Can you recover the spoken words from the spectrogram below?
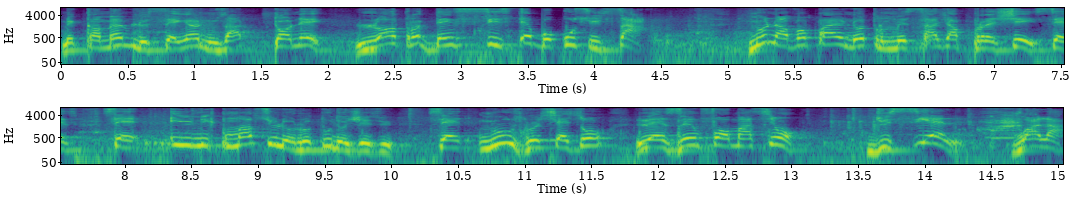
mais quand même le Seigneur nous a donné l'ordre d'insister beaucoup sur ça. Nous n'avons pas un autre message à prêcher. C'est uniquement sur le retour de Jésus. Nous recherchons les informations du ciel. Voilà.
